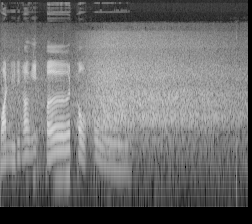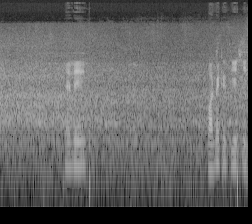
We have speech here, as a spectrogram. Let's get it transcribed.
บอลอยู่ที่เขาอย่างนี้ เปิด โอ้โห เนเลยบอลไม่ถึงทีสิน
